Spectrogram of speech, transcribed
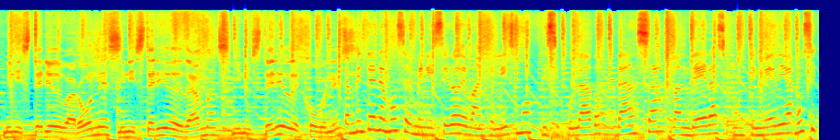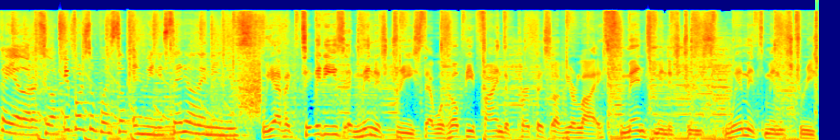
Ministerio de varones, ministerio de damas, ministerio de jóvenes. También tenemos el Ministerio de Evangelismo, Discipulado, Danza, Banderas, Multimedia, Música y Adoración y por supuesto el Ministerio de Niños. We have activities and ministries that will help you find the purpose of your life. Men's ministries, women's ministries,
